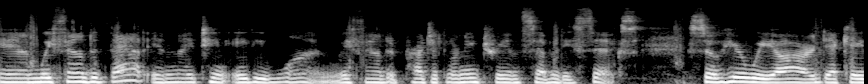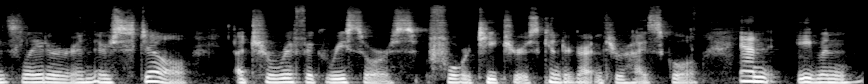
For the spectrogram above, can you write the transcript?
And we founded that in 1981. We founded Project Learning Tree in 76. So here we are decades later, and there's still a terrific resource for teachers, kindergarten through high school, and even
